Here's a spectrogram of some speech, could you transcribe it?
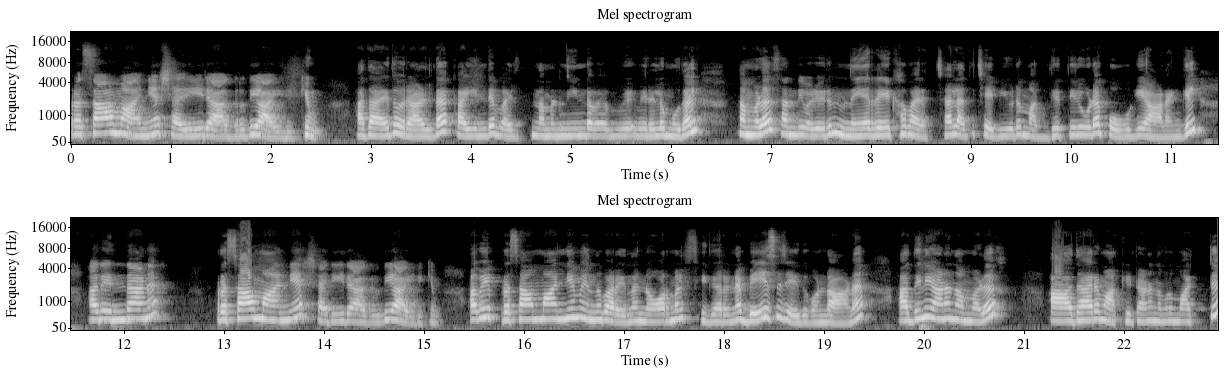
പ്രസാമാന്യ ശരീരാകൃതി ആയിരിക്കും. അതായത് ഒരാളുടെ കൈയിന്റെ നമ്മൾ നീണ്ട വിരൽ മുതൽ നമ്മൾ സന്ധി വഴി ഒരു നേർരേഖ വരച്ചാൽ അത് ചെവിയുടെ മധ്യത്തിലൂടെ പോവുകയാണെങ്കിൽ അതെന്താണ്? പ്രസാമാന്യ ശരീരാകൃതി ആയിരിക്കും. അപ്പോൾ ഈ പ്രസാമാന്യം എന്ന് പറയുന്ന നോർമൽ ഫിഗറിനെ ബേസ് ചെയ്തുകൊണ്ടാണ് അതിനെയാണ് നമ്മൾ ആധാരമാക്കിയിട്ടാണ് നമ്മൾ മറ്റ്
